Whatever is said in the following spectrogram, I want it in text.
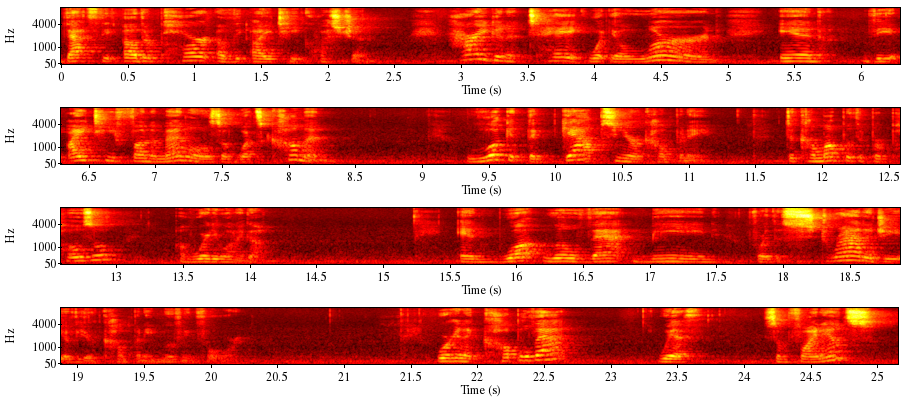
that's the other part of the IT question. How are you going to take what you learn in the IT fundamentals of what's coming, look at the gaps in your company to come up with a proposal of where do you want to go? And what will that mean for the strategy of your company moving forward? We're going to couple that with some finance.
